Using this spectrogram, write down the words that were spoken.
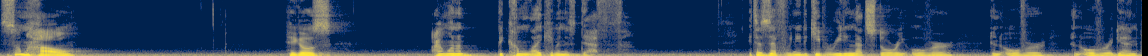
Somehow, he goes, I want to become like him in his death. It's as if we need to keep reading that story over and over and over again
